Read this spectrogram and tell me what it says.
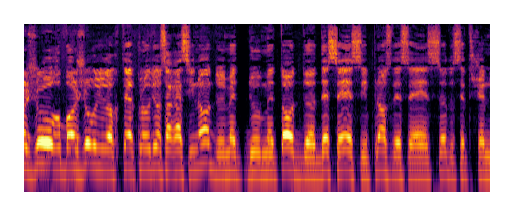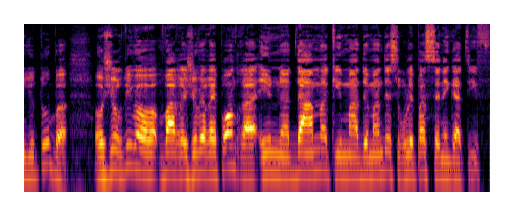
Bonjour, bonjour du docteur Claudio Saracino de, de méthode DCS, hypnose DCS de cette chaîne YouTube. Aujourd'hui, je vais répondre à une dame qui m'a demandé sur le passé négatif.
